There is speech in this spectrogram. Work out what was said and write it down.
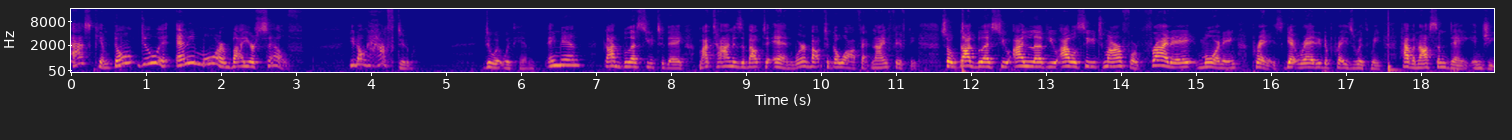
Ask Him. Don't do it anymore by yourself. You don't have to do it with Him. Amen. God bless you today. My time is about to end. We're about to go off at 9:50. So God bless you. I love you. I will see you tomorrow for Friday morning praise. Get ready to praise with me. Have an awesome day in Jesus.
